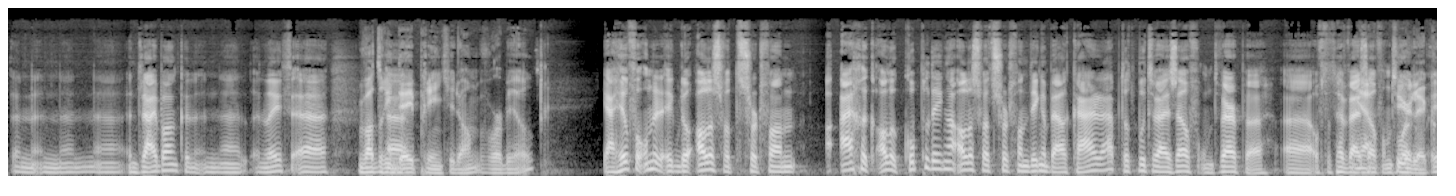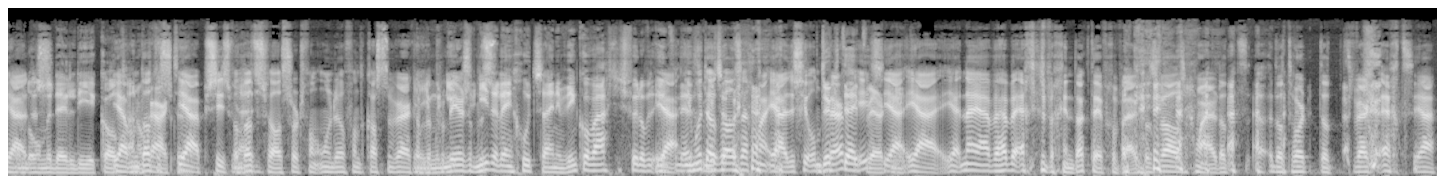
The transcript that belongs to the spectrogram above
een, een, een, eh, een draaibank, een, een, eh, een eh, Wat 3D-print je dan bijvoorbeeld? ja, heel veel onderdelen. Ik bedoel, alles wat soort van, eigenlijk alle koppelingen, alles wat soort van dingen bij elkaar raapt, dat moeten wij zelf ontwerpen. Eh, of dat hebben wij ja, zelf ontworpen. tuurlijk. om de dus- onderdelen die je koopt ja, aan dat is, te... ja, precies. Want Ja. dat is wel een soort van onderdeel van het kastenwerk. Ja, je we moet niet, ze niet alleen goed zijn in winkelwagentjes vullen op het Ja, internet. je moet ook wel zeg maar, ja, dus je ontwerpt iets. Ja, ja, ja, nou ja, we hebben echt in het begin duct tape gebruikt. Dat is wel zeg maar, dat, dat hoort, dat werkt echt. Ja,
